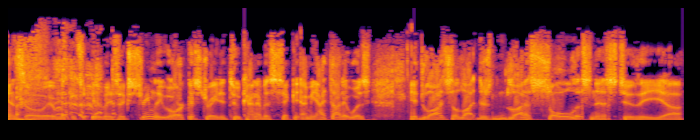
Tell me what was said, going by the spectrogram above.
and so it was, it was extremely orchestrated to kind of a sick. I mean, I thought it was, it lost a lot. There's a lot of soullessness to the uh,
